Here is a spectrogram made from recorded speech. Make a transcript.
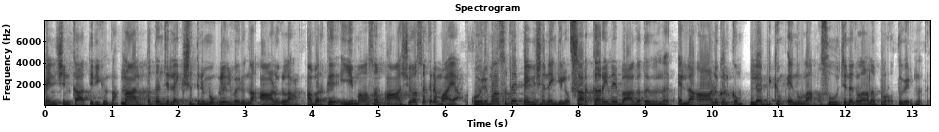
പെൻഷൻ കാത്തിരിക്കുന്ന നാൽപ്പത്തഞ്ച് ലക്ഷത്തിന് മുകളിൽ വരുന്ന ആളുകളാണ്. അവർക്ക് ഈ മാസം ആശ്വാസകരമായ ഒരു മാസത്തെ പെൻഷനെങ്കിലും സർക്കാരിന്റെ ഭാഗത്ത് നിന്ന് എല്ലാ ആളുകൾക്കും ലഭിക്കും എന്നുള്ള സൂചനകളാണ് പുറത്തു വരുന്നത്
